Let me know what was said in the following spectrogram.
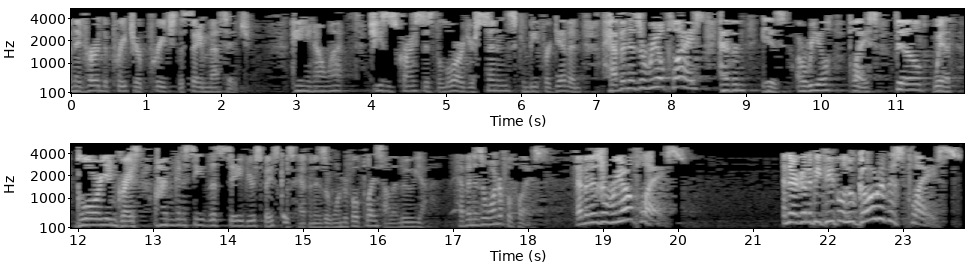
and they've heard the preacher preach the same message, hey, you know what? Jesus Christ is the Lord. Your sins can be forgiven. Heaven is a real place. Heaven is a real place filled with glory and grace. I'm going to see the Savior's face because heaven is a wonderful place. Hallelujah. Heaven is a wonderful place. Heaven is a real place. And there are going to be people who go to this place.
